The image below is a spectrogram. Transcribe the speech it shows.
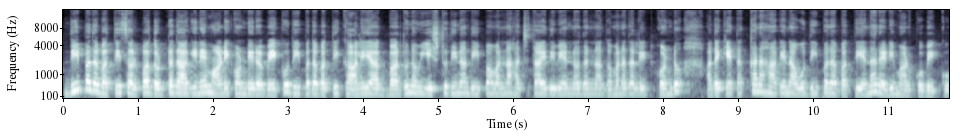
ದೀಪದ ಬತ್ತಿ ಸ್ವಲ್ಪ ದೊಡ್ಡದಾಗಿಯೇ ಮಾಡಿಕೊಂಡಿರಬೇಕು. ದೀಪದ ಬತ್ತಿ ಖಾಲಿಯಾಗಬಾರ್ದು ನಾವು ಎಷ್ಟು ದಿನ ದೀಪವನ್ನು ಹಚ್ತಾ ಇದ್ದೀವಿ ಅನ್ನೋದನ್ನು ಗಮನದಲ್ಲಿ ಇಟ್ಕೊಂಡು ಅದಕ್ಕೆ ತಕ್ಕನ ಹಾಗೆ ನಾವು ದೀಪದ ಬತ್ತಿಯನ್ನು ರೆಡಿ ಮಾಡ್ಕೋಬೇಕು.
